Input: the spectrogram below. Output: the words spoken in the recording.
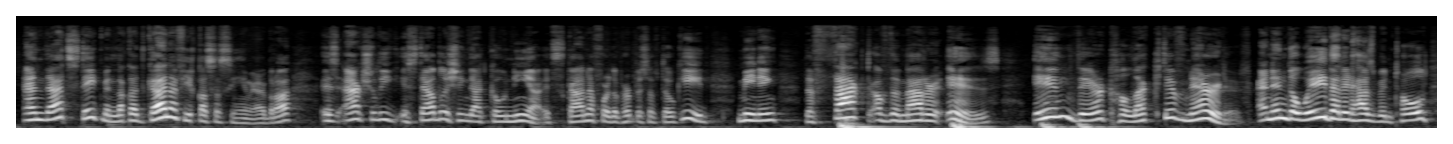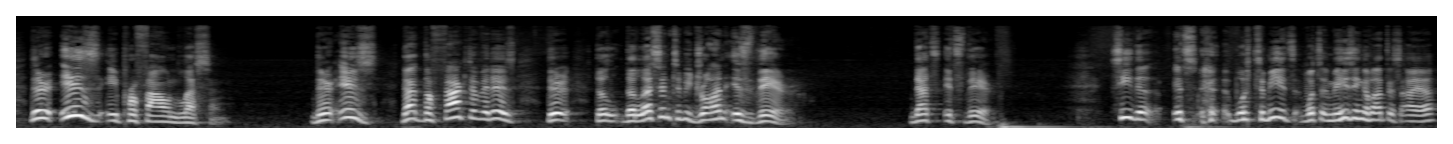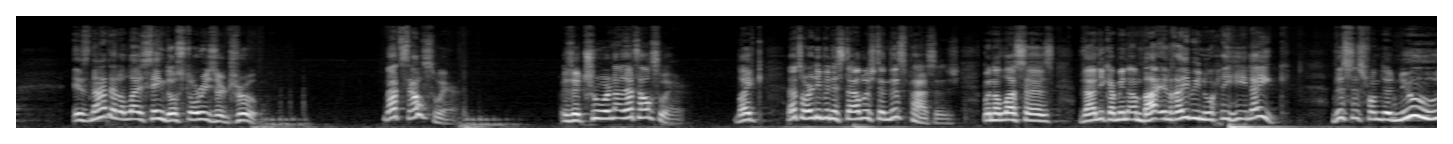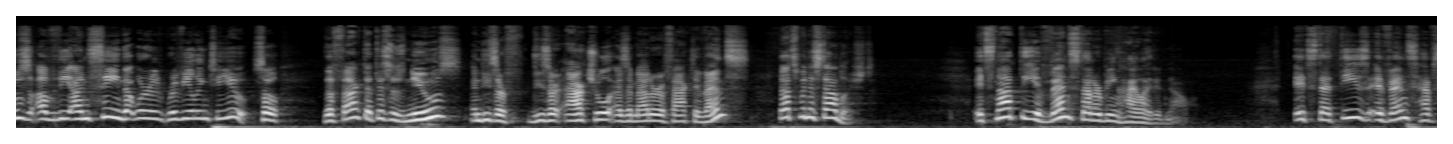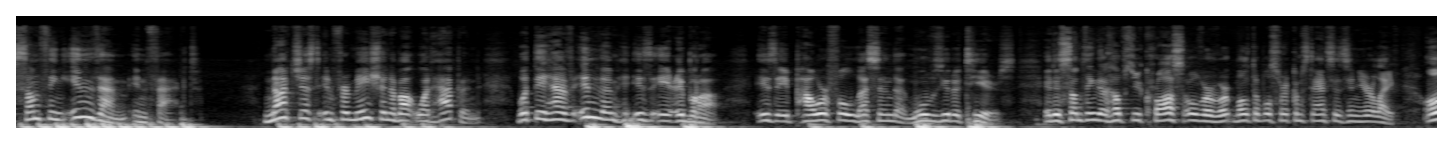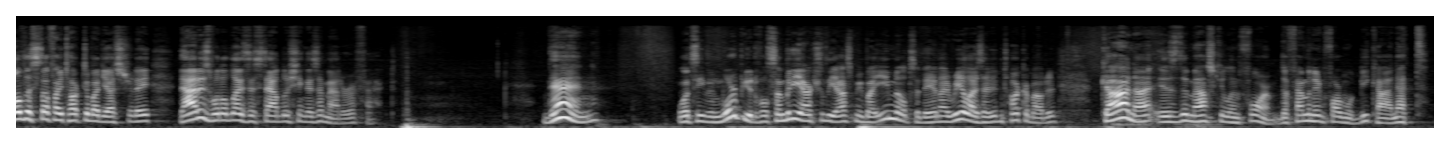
And that statement, لَقَدْ كَانَ فِي قَصَصِهِمْ عِبْرَةً is actually establishing that kawniya. It's kana for the purpose of tawqid, meaning the fact of the matter is, in their collective narrative and in the way that it has been told, there is a profound lesson. There is, that the fact of it is, there, the, the lesson to be drawn is there. That's it's there. See the it's what to me it's what's amazing about this ayah is not that Allah is saying those stories are true. That's elsewhere. Is it true or not? That's elsewhere. Like that's already been established in this passage when Allah says, ذَلِكَ مِنْ أَنْبَاءِ الْغَيْبِ نُوحِيهِ إِلَيْكَ This is from the news of the unseen that we're revealing to you. So the fact that this is news and these are these are actual as a matter of fact events, that's been established. It's not the events that are being highlighted now. It's that these events have something in them, in fact. Not just information about what happened. What they have in them is a ibrah, is a powerful lesson that moves you to tears. It is something that helps you cross over multiple circumstances in your life. All the stuff I talked about yesterday, that is what Allah is establishing as a matter of fact. Then, what's even more beautiful, somebody actually asked me by email today, and I realized I didn't talk about it. Kana is the masculine form. The feminine form would be kanat.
